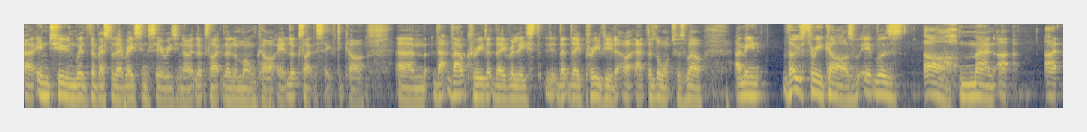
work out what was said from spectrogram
uh, in tune with the rest of their racing series. You know, it looks like the Le Mans car, it looks like the safety car. Um, that Valkyrie that they released, that they previewed at, at the launch as well. I mean, those three cars, it was oh man, I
